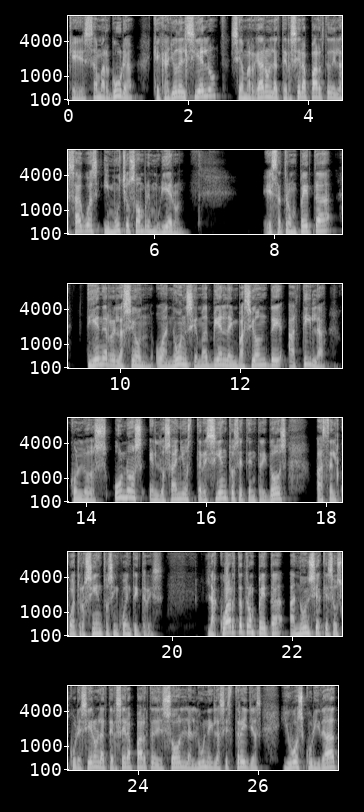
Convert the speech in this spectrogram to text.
que es amargura, que cayó del cielo, se amargaron la tercera parte de las aguas y muchos hombres murieron. Esta trompeta tiene relación o anuncia más bien la invasión de Atila con los unos en los años 372 hasta el 453. La cuarta trompeta anuncia que se oscurecieron la tercera parte del sol, la luna y las estrellas, y hubo oscuridad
